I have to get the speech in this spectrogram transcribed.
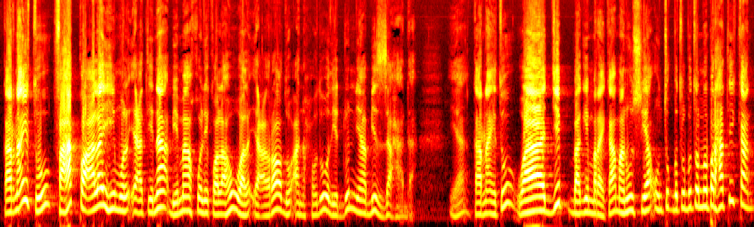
Karena itu fahaqqa alaihimul i'tina bima khuliqalahu wal i'radu an hududid dunya bizzahada. Ya, karena itu wajib bagi mereka manusia untuk betul-betul memperhatikan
